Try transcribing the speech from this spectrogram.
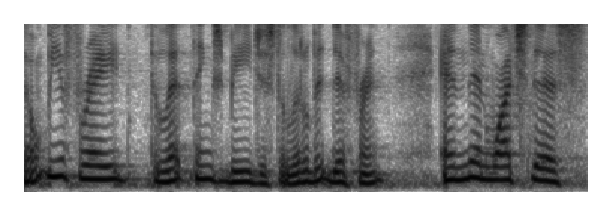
Don't be afraid to let things be just a little bit different. And then watch this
